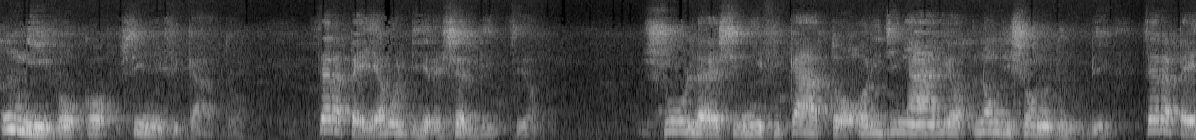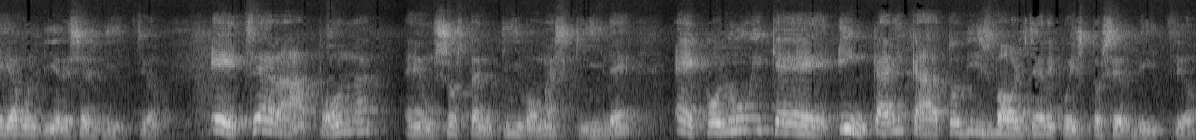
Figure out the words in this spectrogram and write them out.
univoco significato. Terapeia vuol dire servizio. Sul significato originario non vi sono dubbi. Terapeia vuol dire servizio e terapon è un sostantivo maschile, è colui che è incaricato di svolgere questo servizio,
